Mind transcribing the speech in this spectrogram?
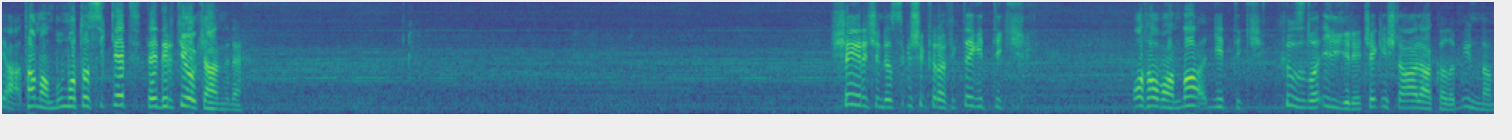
ya tamam bu motosiklet dedirtiyor kendine. Şehir içinde sıkışık trafikte gittik. Otobanda gittik. Hızla ilgili, çekişle alakalı bilmem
